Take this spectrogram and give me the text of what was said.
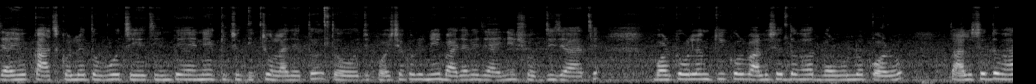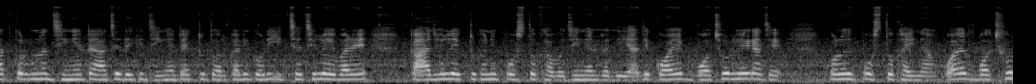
যাই হোক, কাজ করলে তবুও চেয়ে চিনতে এনে কিছু দিক চলা যেত। তো যে পয়সা করে নেই বাজারে যাইনি, সবজি যা আছে। বরকে বললাম, কি করব? আলু সেদ্ধ ভাত? বর বলল, করো। তো আলু সেদ্ধ ভাত করব না, ঝিঙেটা আছে, দেখি ঝিঙেটা একটু তরকারি করি। ইচ্ছা ছিল এবারে কাজ হলে একটুখানি পোস্ত খাব ঝিঙেটা দিয়ে। আজ কয়েক বছর হয়ে গেছে কোনো পোস্ত খাই না। কয়েক বছর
